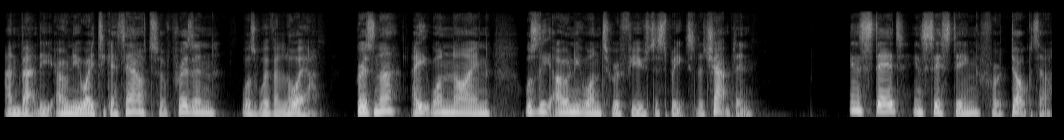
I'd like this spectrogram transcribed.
and that the only way to get out of prison was with a lawyer. Prisoner 819 was the only one to refuse to speak to the chaplain, instead, insisting for a doctor.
